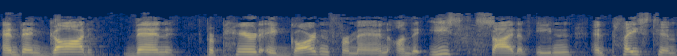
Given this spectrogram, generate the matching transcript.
and then God then prepared a garden for man on the east side of Eden and placed him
